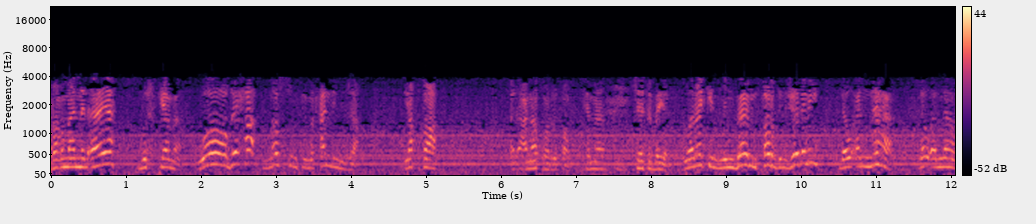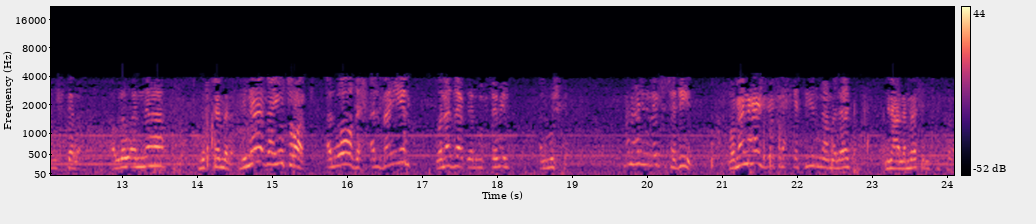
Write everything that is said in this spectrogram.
رغم أن الآية محكمة واضحة نص في محل النزاع يقطع الأعناق والرقاب كما سيتبين. ولكن من باب الفرض الجدلي لو أنها لو أنها مشكلة أو لو أنها محتملة لماذا يترك الواضح البين ونذهب إلى المحتمل المشكل؟ منهج ليس شديد ومنهج يطرح كثير من عملات من علامات الاتفاق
